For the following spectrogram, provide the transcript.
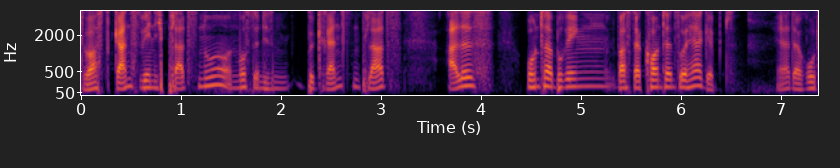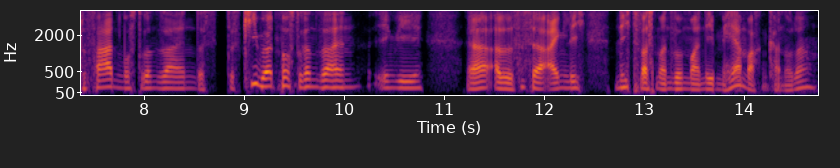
du hast ganz wenig Platz nur und musst in diesem begrenzten Platz alles unterbringen, was der Content so hergibt. Ja, der rote Faden muss drin sein, das, das Keyword muss drin sein, irgendwie. Ja, also es ist ja eigentlich nichts, was man so mal nebenher machen kann, oder?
